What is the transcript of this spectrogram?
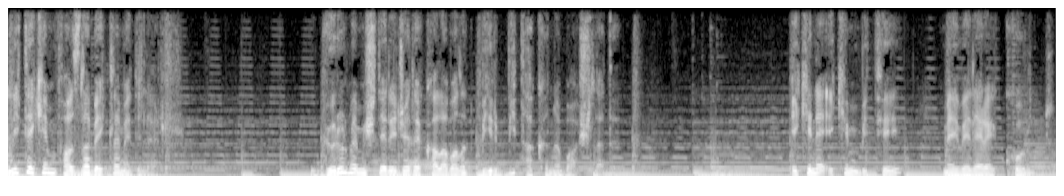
Nitekim fazla beklemediler. Görülmemiş derecede kalabalık bir bit akını başladı. Ekine ekim biti, meyvelere kurt,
